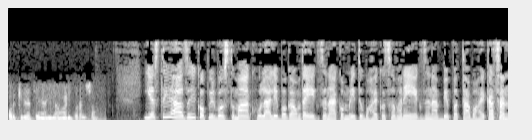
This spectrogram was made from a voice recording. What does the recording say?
प्रक्रिया चाहिँ हामी अगाडि बढाउँछौँ। यस्तै आजै कपिल वस्तुमा खोलाले बगाउँदा एकजनाको मृत्यु भएको छ भने एकजना बेपत्ता भएका छन्।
